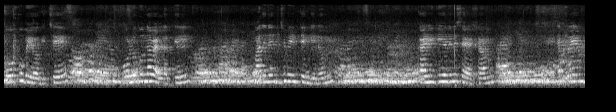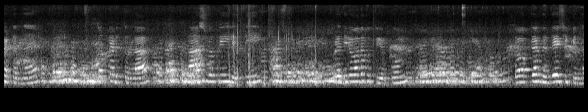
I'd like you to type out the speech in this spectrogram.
സോപ്പ് ഉപയോഗിച്ച് ഒഴുകുന്ന വെള്ളത്തിൽ പതിനഞ്ച് മിനിറ്റെങ്കിലും കഴുകിയതിനു ശേഷം എത്രയും പെട്ടെന്ന് തൊട്ടടുത്തുള്ള ആശുപത്രിയിലെത്തി പ്രതിരോധ കുത്തിവയ്പ്പും ഡോക്ടർ നിർദ്ദേശിക്കുന്ന.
